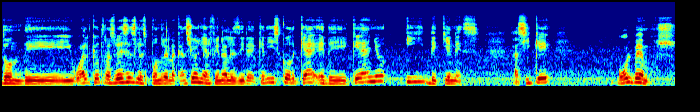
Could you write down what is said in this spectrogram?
donde igual que otras veces les pondré la canción y al final les diré qué disco, de qué, de qué año y de quién es. Así que volvemos.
